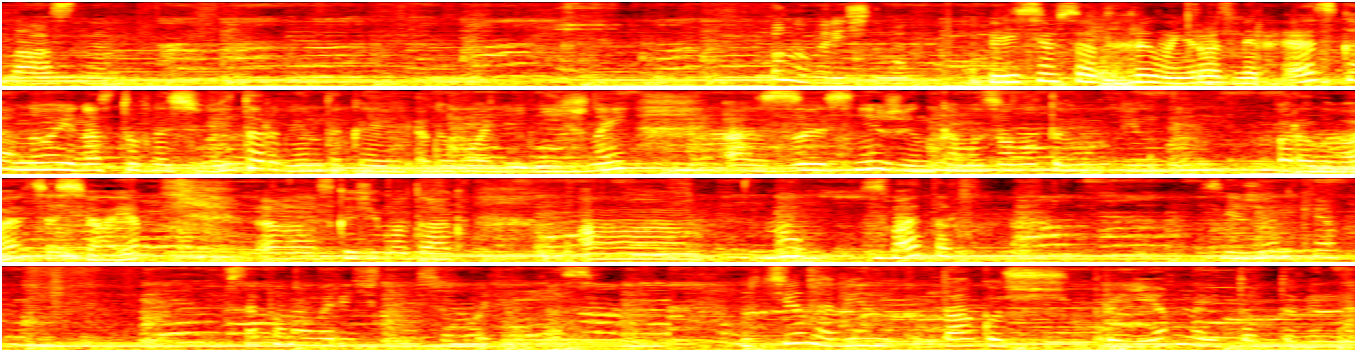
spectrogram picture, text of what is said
Власне. По новорічному. 800 гривень розмір S. Ну і наступний світер. Він такий доволі ніжний. А з сніжинками золотими він переливається, сяє, е, скажімо так. А, ну, светр, сніжинки. Все по новорічному сьогодні у нас. Ну, тіло він також приємний, тобто він не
